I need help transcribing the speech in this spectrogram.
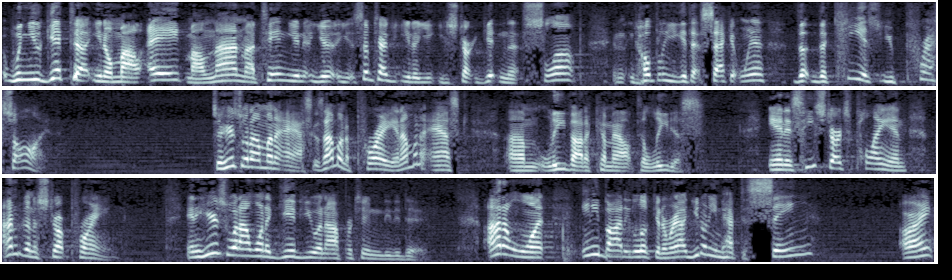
when you get to you know mile eight, mile nine, mile ten, you know you, you, sometimes you know you, you, start getting that slump, and hopefully you get that second win. The the key is you press on. So here's what I'm going to ask: is I'm going to pray, and I'm going to ask um, Levi to come out to lead us. And as he starts playing, I'm going to start praying. And here's what I want to give you an opportunity to do. I don't want anybody looking around. You don't even have to sing, all right?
